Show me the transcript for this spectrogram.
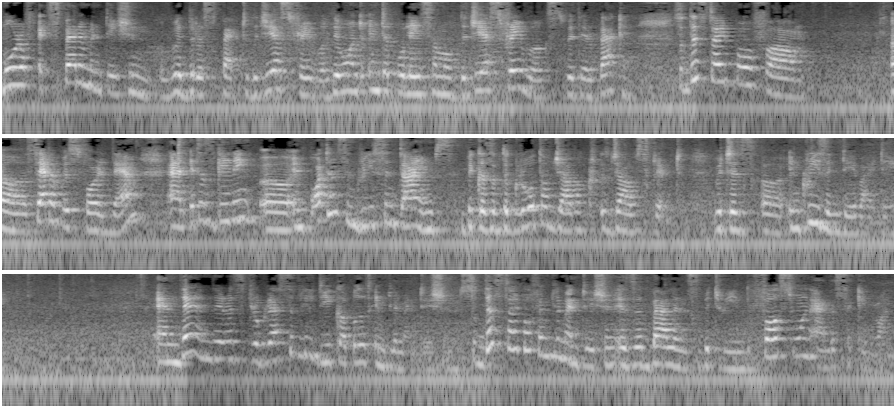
more of experimentation with respect to the JS framework. They want to interpolate some of the JS frameworks with their backend. So this type of um, uh, setup is for them and it is gaining uh, importance in recent times because of the growth of Java, JavaScript which is uh, increasing day by day. And then there is progressively decoupled implementation. So this type of implementation is a balance between the first one and the second one.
